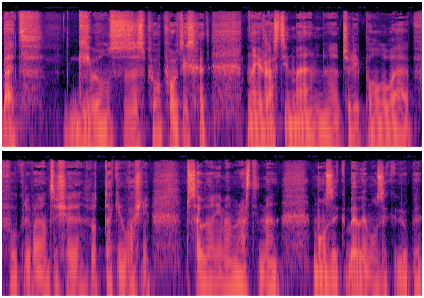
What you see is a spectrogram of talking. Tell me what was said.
Beth Gibbons z zespołu Portishead, no i Rustin Man, e, czyli Paul Webb, ukrywający się pod takim właśnie pseudonimem Rustin Man, muzyk, były muzyk grupy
